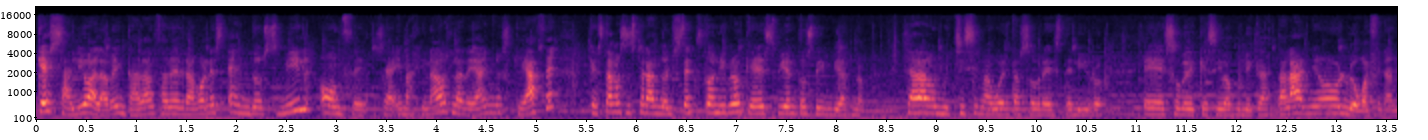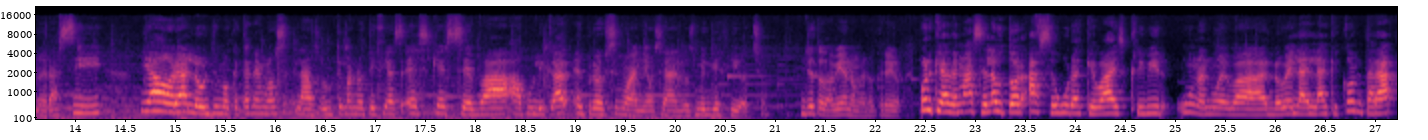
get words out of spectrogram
que salió a la venta Danza de Dragones en 2011. O sea, imaginaos la de años que hace que estamos esperando el sexto libro que es Vientos de Invierno. Se ha dado muchísima vuelta sobre este libro, eh, sobre que se iba a publicar tal año, luego al final no era así. Y ahora lo último que tenemos, las últimas noticias, es que se va a publicar el próximo año, o sea, en 2018. Yo todavía no me lo creo. Porque además el autor asegura que va a escribir una nueva novela en la que contará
